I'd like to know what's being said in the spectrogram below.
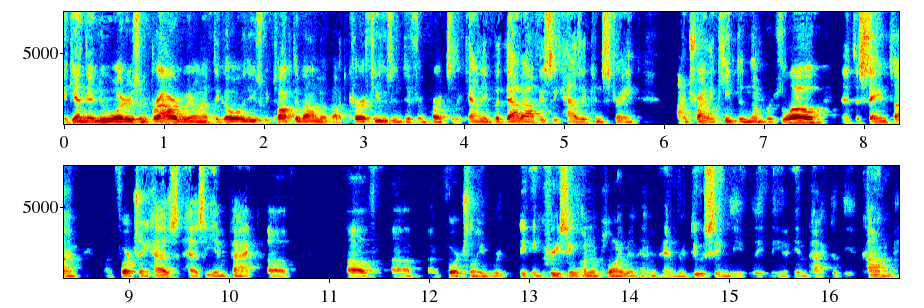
again, there are new orders in Broward. We don't have to go over these. We talked about them, about curfews in different parts of the county, but that obviously has a constraint on trying to keep the numbers low, and at the same time, unfortunately, has, has the impact of, of uh, unfortunately, increasing unemployment and, and reducing the, the, the impact of the economy.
